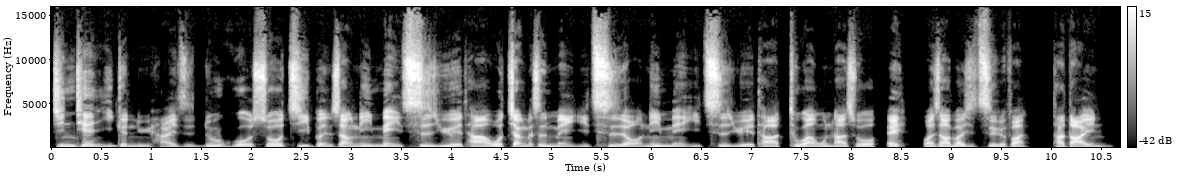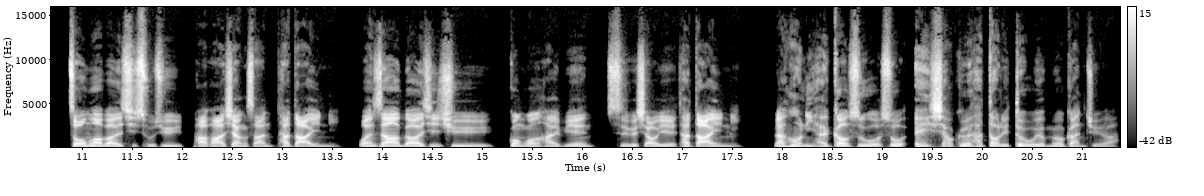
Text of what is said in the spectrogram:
今天一个女孩子，如果说基本上你每次约她，我讲的是每一次哦，你每一次约她，突然问她说，哎，晚上要不要一起吃个饭？她答应你。周末要不要一起出去爬爬象山？她答应你。晚上要不要一起去逛逛海边，吃个宵夜？她答应你。然后你还告诉我说，哎，小哥，他到底对我有没有感觉啊？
